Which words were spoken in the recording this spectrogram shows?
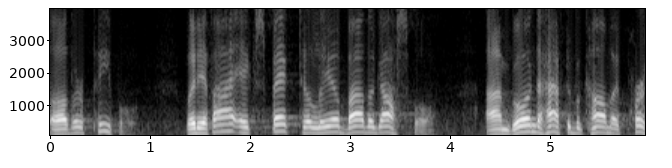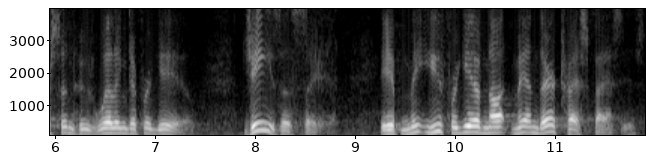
other people. But if I expect to live by the gospel, I'm going to have to become a person who's willing to forgive. Jesus said, If me, you forgive not men their trespasses,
